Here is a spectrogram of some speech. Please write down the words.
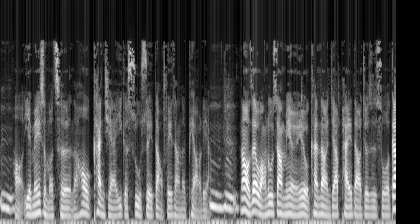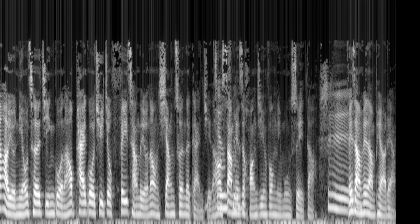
嗯哦也没什么车，然后看起来一个树隧道非常的漂亮。嗯嗯，那我在网络上面也有看到人家拍到，就是说刚好有牛车经过，然后拍过去就非常的有那种乡村的感觉，然后上面是黄金风铃木隧道，是非常非常漂亮。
